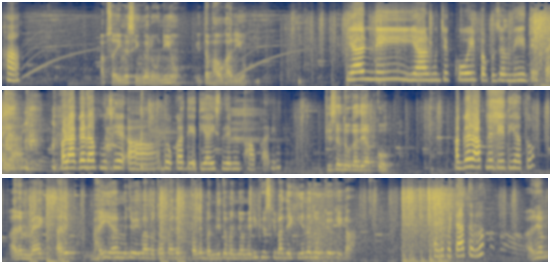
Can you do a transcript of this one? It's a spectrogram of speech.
हाँ। आप सही में सिंगल हो नहीं हो इतना भाव खा रही हो। यार नहीं यार मुझे कोई प्रपोजल नहीं देता यार। और अगर आप मुझे धोखा दे दिया इसलिए मैं भाव खा रही हूँ। किसने धोखा दिया आपको? अगर आपने दे दिया तो। अरे मैं अरे भाई यार मुझे एक बात बताओ पहले पहले बंदी तो बन जाओ मेरी फिर उसके बाद देखिए ना धोखे के का। पहले पटा तो लो। अरे हम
